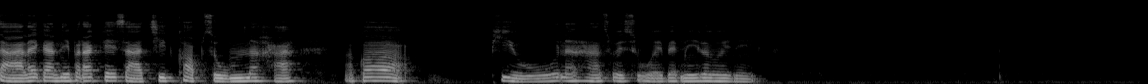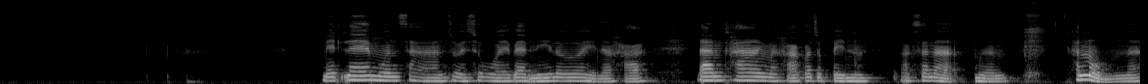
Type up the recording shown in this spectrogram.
ศารายการนี้พระเกศาชิดขอบซุ้มนะคะ แล้วก็ผิวนะคะ สวยๆ แบบนี้เลยนี่เม็ดแร่มวลสารสวยๆ แบบนี้เลยนะคะ ด้านข้างนะคะก็จะเป็น ลักษณะเหมือนขนมนะ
